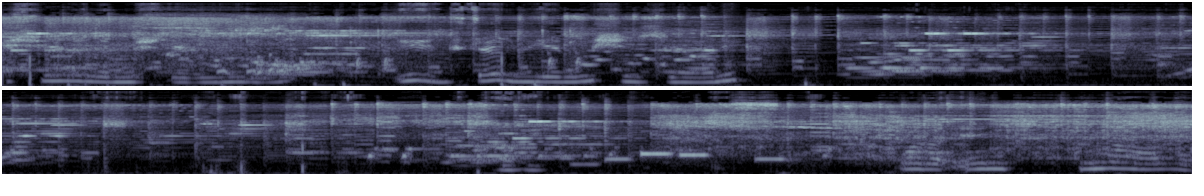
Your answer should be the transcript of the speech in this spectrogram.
kişi izlemiş dediğim gibi. İyi güzel bir yemişiz yani. Abi. Orada en bu ne abi?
